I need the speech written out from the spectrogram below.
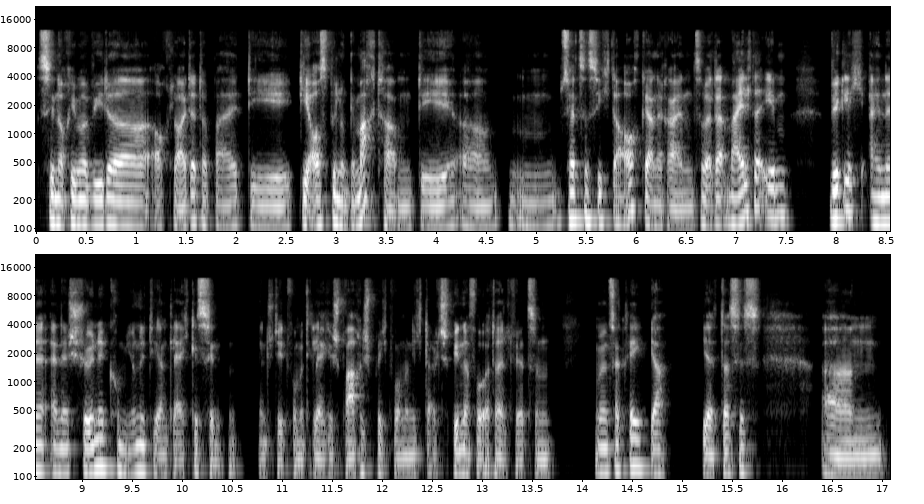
Es sind auch immer wieder auch Leute dabei, die die Ausbildung gemacht haben, die äh, setzen sich da auch gerne rein und so weiter, weil da eben wirklich eine, eine schöne Community an Gleichgesinnten entsteht, wo man die gleiche Sprache spricht, wo man nicht als Spinner verurteilt wird, sondern wo man sagt, hey, ja, ja, das ist ähm,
